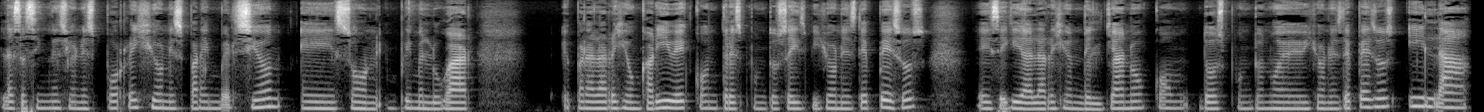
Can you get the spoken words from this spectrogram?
Las asignaciones por regiones para inversión eh, son, en primer lugar, eh, para la región Caribe con 3.6 billones de pesos, eh, seguida la región del Llano con 2.9 billones de pesos y la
